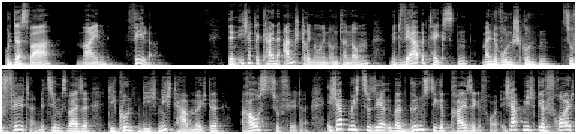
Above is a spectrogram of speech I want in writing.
Und das war mein Fehler. Denn ich hatte keine Anstrengungen unternommen, mit Werbetexten meine Wunschkunden zu filtern, beziehungsweise die Kunden, die ich nicht haben möchte, rauszufiltern. Ich habe mich zu sehr über günstige Preise gefreut. Ich habe mich gefreut,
